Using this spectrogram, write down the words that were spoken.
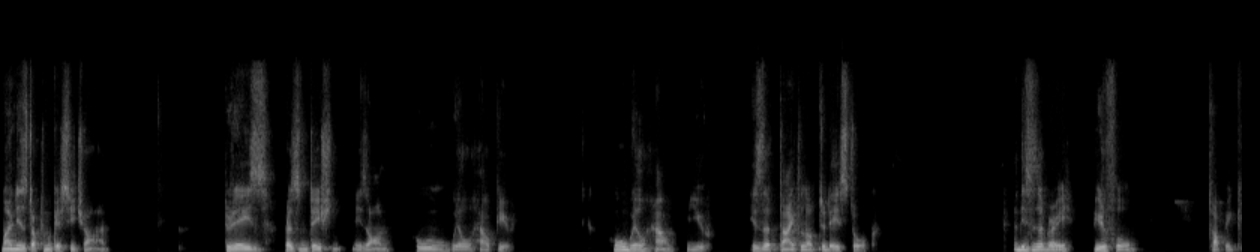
my name is Dr. Mukesh Chauhan. Today's presentation is on Who Will Help You? Who Will Help You is the title of today's talk. And this is a very beautiful topic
